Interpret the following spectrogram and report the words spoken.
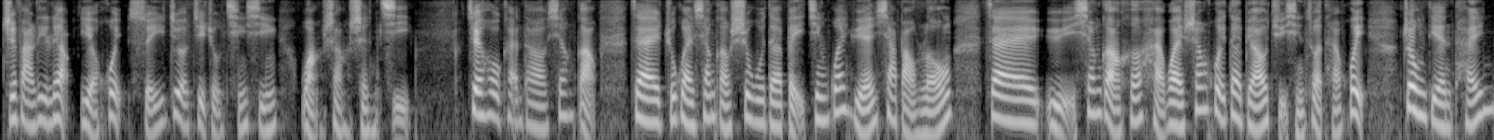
执法力量也会随着这种情形往上升级。最后看到香港，在主管香港事务的北京官员夏宝龙，在与香港和海外商会代表举行座谈会，重点谈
